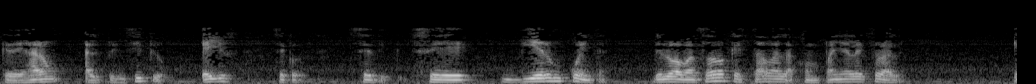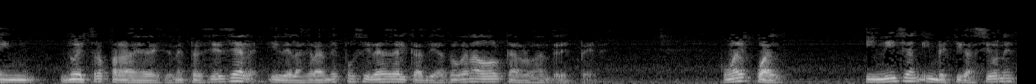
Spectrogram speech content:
que dejaron al principio ellos se, se, dieron cuenta de lo avanzado que estaba la campaña electoral en nuestro para las elecciones presidenciales y de las grandes posibilidades del candidato ganador Carlos Andrés Pérez, con el cual inician investigaciones,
